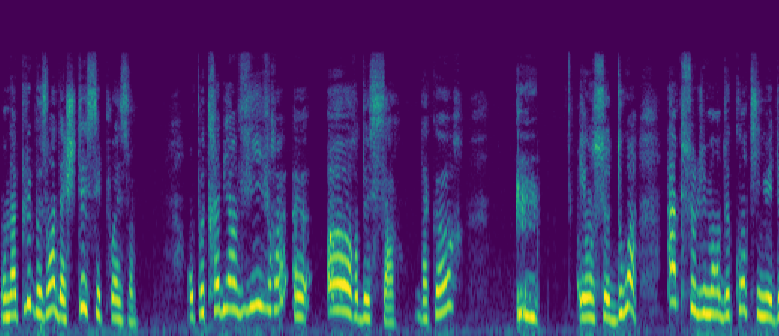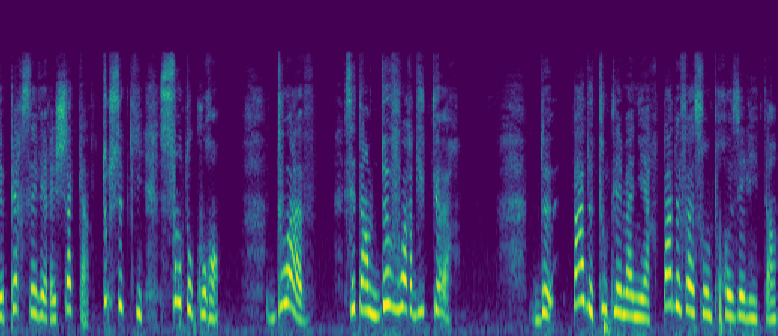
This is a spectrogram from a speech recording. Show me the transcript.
On n'a plus besoin d'acheter ces poisons. On peut très bien vivre euh, hors de ça, d'accord? et on se doit absolument de continuer, de persévérer. Chacun, tous ceux qui sont au courant, doivent, c'est un devoir du cœur, de pas de toutes les manières, pas de façon prosélyte, hein,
